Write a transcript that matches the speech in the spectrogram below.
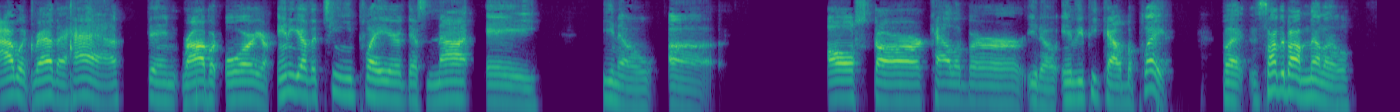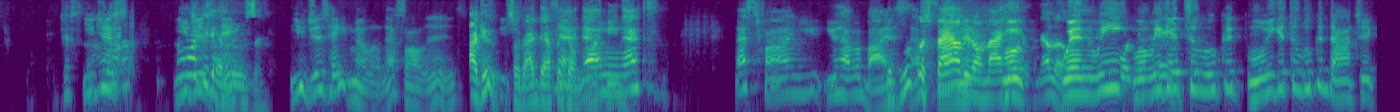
I would rather have than Robert Horry or any other team player that's not a, you know, uh all-star caliber, you know, MVP caliber player. But it's something about Melo. Just you just you want to be that loser you just hate Melo. That's all it is. I do. So I definitely yeah, don't. That, I mean, that's that's fine. You you have a bias. The group was founded on my hate Melo. When we when we get to Luka when we get to Luka Doncic,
